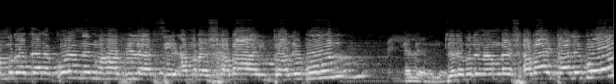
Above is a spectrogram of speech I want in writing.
আমরা যারা কোরআনের মাহফিলে আসছি আমরা সবাই তালিবুল এলেম। যেটা বলেন আমরা সবাই তালিবুল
